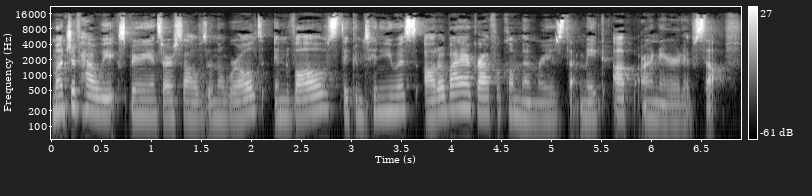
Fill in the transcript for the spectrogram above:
Much of how we experience ourselves in the world involves the continuous autobiographical memories that make up our narrative self.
